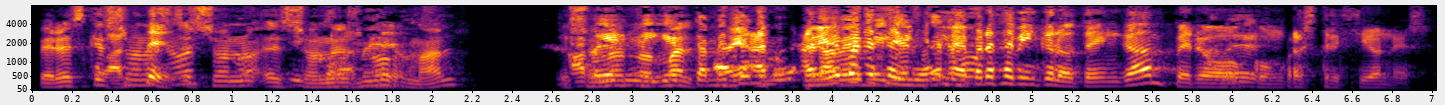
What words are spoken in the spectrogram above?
Pero es que eso no, eso no, eso no es normal. Eso A ver, no es Miguel, normal. A también a tenemos- a mí a me, parece Miguel, bien, me parece bien que lo tengan, A pero ver. con restricciones,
